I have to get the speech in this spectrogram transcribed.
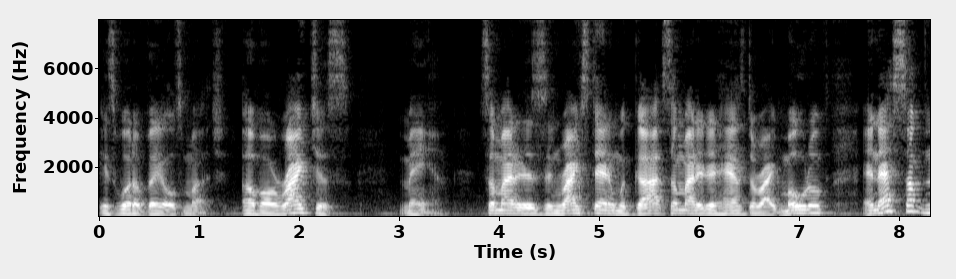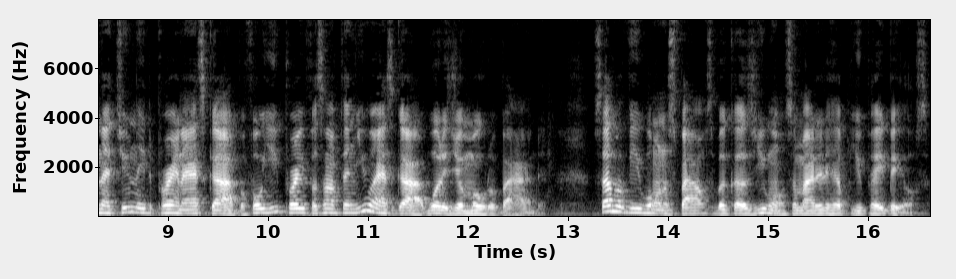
is what avails much. Of a righteous man, somebody that's in right standing with God, somebody that has the right motive and that's something that you need to pray and ask God. Before you pray for something, you ask God, what is your motive behind it? Some of you want a spouse because you want somebody to help you pay bills.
